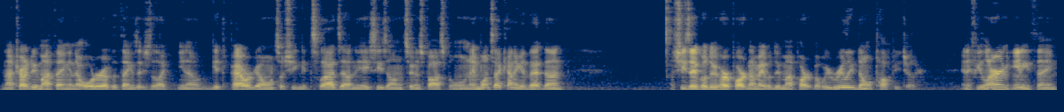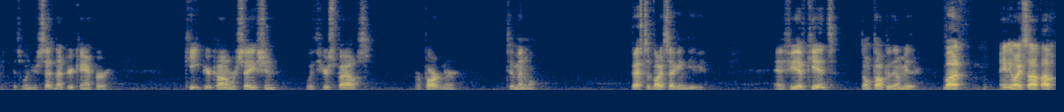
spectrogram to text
and i try to do my thing in the order of the things that she's like you know get the power going so she can get the slides out and the acs on as soon as possible. And once i kind of get that done she's able to do her part and i'm able to do my part but we really don't talk to each other. And if you learn anything is when you're setting up your camper keep your conversation with your spouse or partner to minimal. Best advice I can give you. And if you have kids, don't talk to them either. But anyway, so I've, I've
